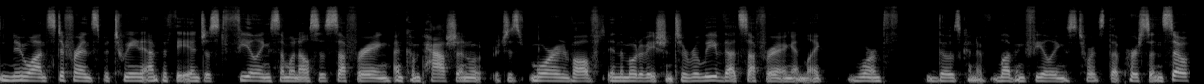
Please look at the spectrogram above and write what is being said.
nuanced difference between empathy and just feeling someone else's suffering and compassion, which is more involved in the motivation to relieve that suffering and like warmth those kind of loving feelings towards the person. So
